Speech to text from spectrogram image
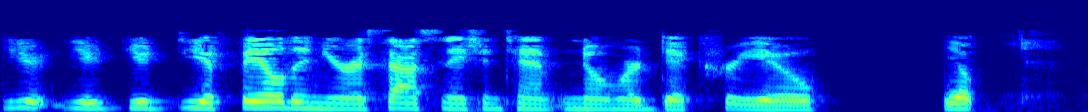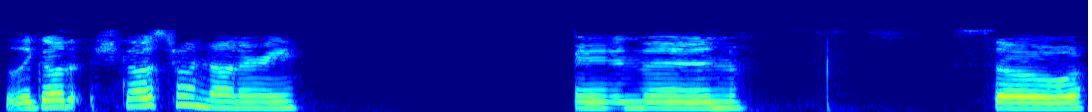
You you you you failed in your assassination attempt. No more dick for you. Yep. So they go to, she goes to a nunnery. And then, so,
